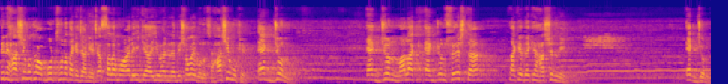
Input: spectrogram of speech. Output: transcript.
তিনি হাসি মুখে অভ্যর্থনা তাকে জানিয়েছে। আসসালামু আলাইকা ইউহান নবী, সবাই বলেছে, হাসি মুখে। একজন একজন মালাক, একজন ফেরেশতা তাকে দেখে হাসেননি। একজন।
